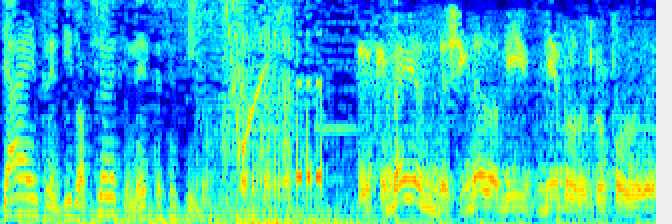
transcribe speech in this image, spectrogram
ya ha emprendido acciones en este sentido sentido. Que me hayan designado a mí miembro del grupo de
